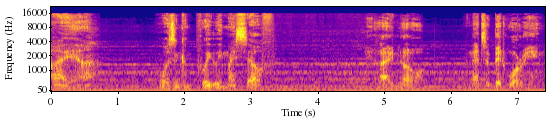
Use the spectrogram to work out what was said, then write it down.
I, uh... Wasn't completely myself. I know. And that's a bit worrying.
